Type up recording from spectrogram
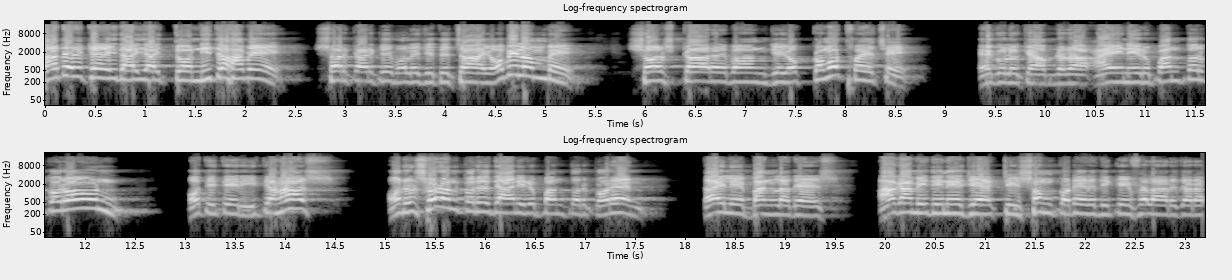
তাদেরকে এই দায়ী দায়িত্ব নিতে হবে। সরকারকে বলে যেতে চায় অবিলম্বে। সংস্কার এবং যে অক্ষমত হয়েছে এগুলোকে আপনারা আইনে রূপান্তর করুন, অতীতের ইতিহাস অনুসরণ করে যদি আইনে রূপান্তর করেন, তাইলে বাংলাদেশ আগামী দিনে যে একটি সংকটের দিকে ফেলার যারা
